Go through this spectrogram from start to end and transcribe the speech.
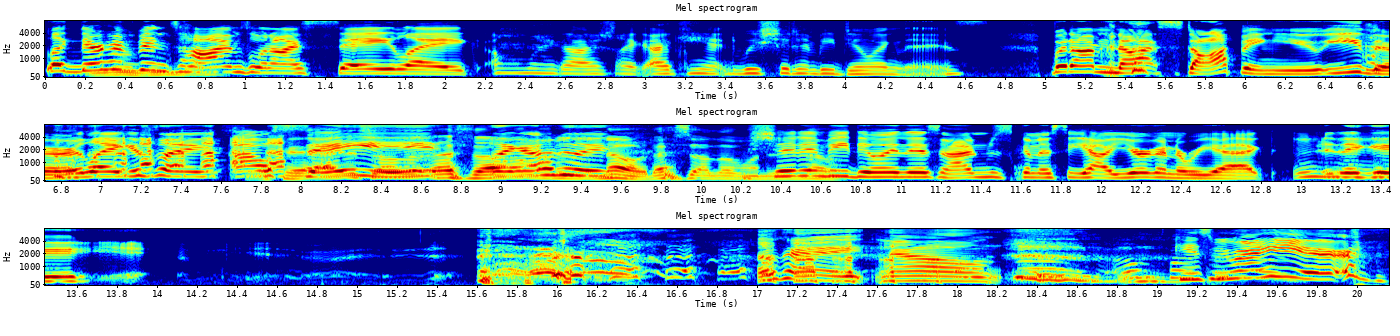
like there have been think about it? times when I say like, oh my gosh, like I can't. We shouldn't be doing this. But I'm not stopping you either. Like it's like I'll Okay, say it. That's all, like that's all I I'm like, know. That's all I wanted to shouldn't know. be doing this, and I'm just gonna see how you're gonna react. Nigga, Okay, now kiss me right here.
